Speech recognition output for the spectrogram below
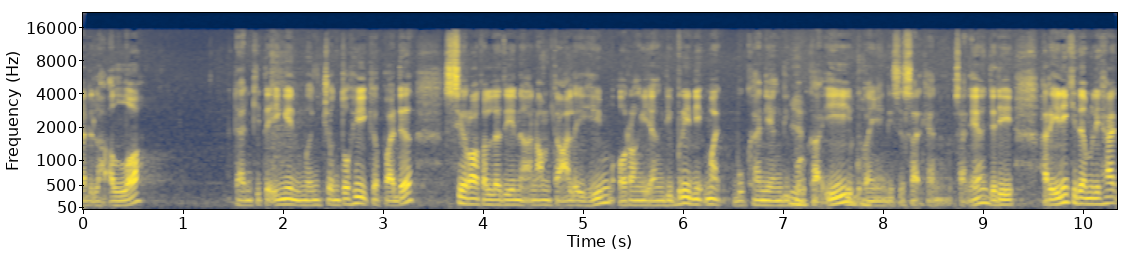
adalah Allah dan kita ingin mencontohi kepada siratal ladzina an'amta alaihim orang yang diberi nikmat bukan yang diburkai ya, bukan yang disesatkan Ustaz ya. Jadi hari ini kita melihat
